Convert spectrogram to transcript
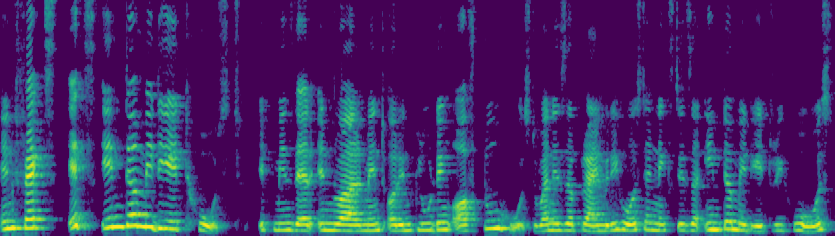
infects its intermediate host. It means their environment or including of two hosts. One is a primary host and next is an intermediary host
